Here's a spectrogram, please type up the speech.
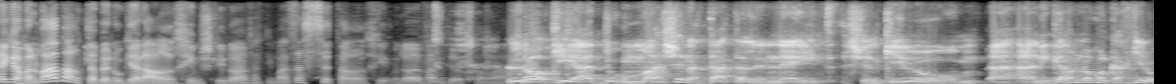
רגע, אבל מה אמרת בנוגע לערכים שלי? לא הבנתי, מה זה הסט ערכים? לא הבנתי אותך. לא, כי הדוגמה שנתת לנייט, של כאילו, אני גם לא כל כך כאילו,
